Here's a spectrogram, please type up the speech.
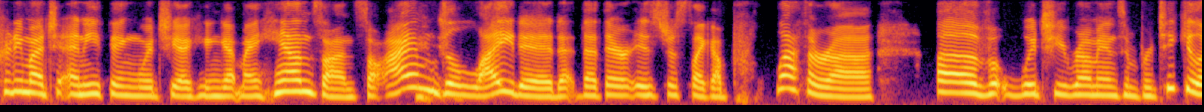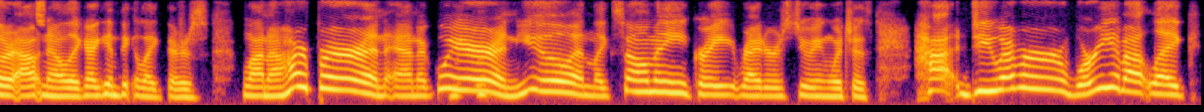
pretty much anything which I can get my hands on. So I'm mm-hmm. delighted that there is just like a plethora of witchy romance in particular out now. Like I can think like there's Lana Harper and Ann Aguirre mm-hmm. and you and like so many great writers doing witches. How do you ever worry about like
